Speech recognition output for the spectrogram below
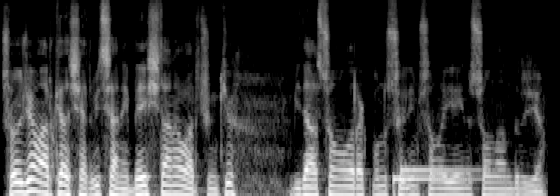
Söyleyeceğim arkadaşlar bir saniye. 5 tane var çünkü. Bir daha son olarak bunu söyleyeyim sonra yayını sonlandıracağım.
